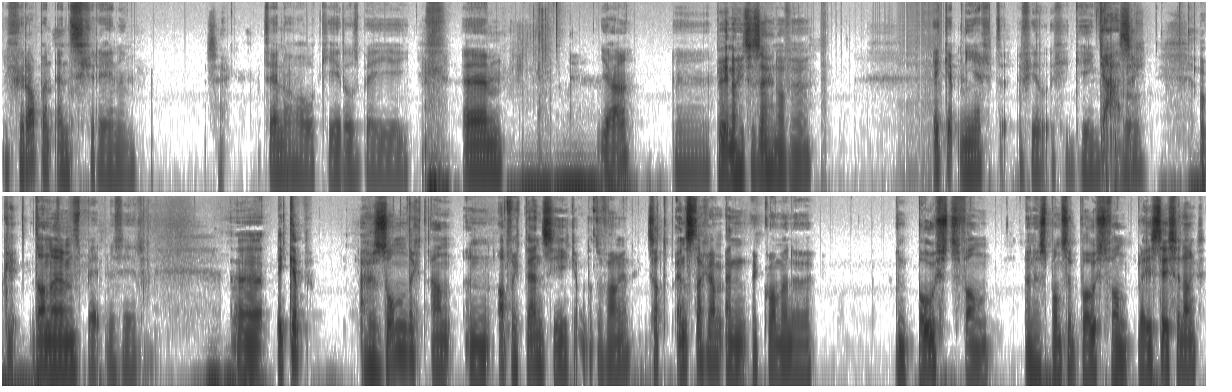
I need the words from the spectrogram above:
Grappen en schrijnen. Zeker. Het zijn nogal kerels bij EA. Ehm, ja. eh, Ben je nog iets te zeggen? Of, eh? ik heb niet echt veel gegamed. Ja, zeg. Oké, dan. ehm, Spijt me zeer. Eh, ik heb gezondigd aan een advertentie. Ik heb dat vervangen. Ik zat op Instagram en er kwam een, een post van... Een gesponsord post van PlayStation langs.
